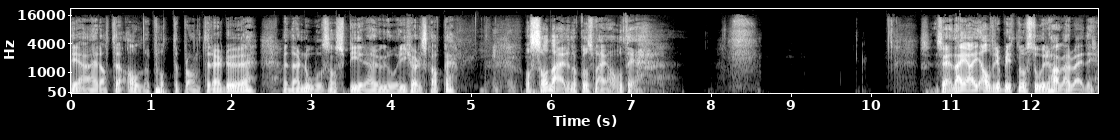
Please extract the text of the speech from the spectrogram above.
Det er at alle potteplanter er døde, men det er noe som spirer og gror i kjøleskapet. Og sånn er det nok hos meg av og til. Så jeg, nei, jeg har aldri blitt noen stor hagearbeider.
